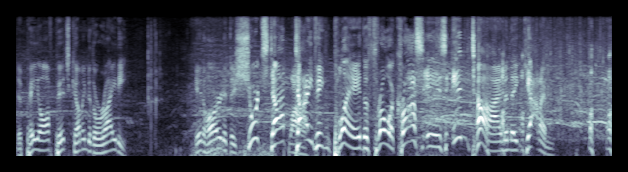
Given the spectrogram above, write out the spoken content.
The payoff pitch coming to the righty. Hit hard at the shortstop, Wow. diving play. The throw across is in time, and they got him.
